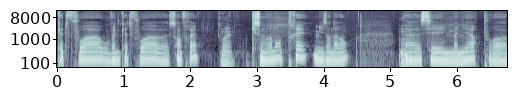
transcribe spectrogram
4 fois ou 24 fois sans frais, qui sont vraiment très mis en avant. Euh, c'est une manière pour, euh,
